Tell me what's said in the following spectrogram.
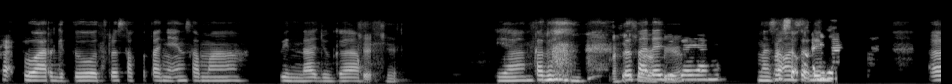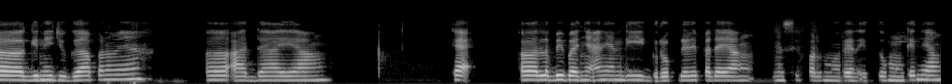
kayak keluar gitu. Terus aku tanyain sama Winda juga. Cek, cek. Ya, ntar. Masuk Terus ada ya. juga yang masuk Masuk masuk. Dina. Eh, gini juga apa namanya? Eh, ada yang kayak eh, lebih banyakan yang di grup daripada yang ngisi formulir itu. Mungkin yang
